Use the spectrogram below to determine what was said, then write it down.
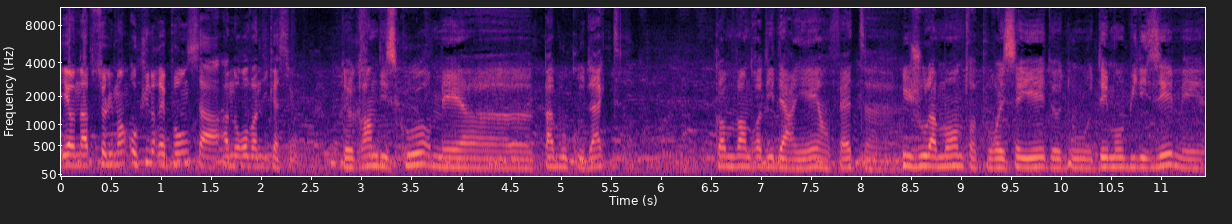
et on n'a absolument aucune réponse à, à, nos revendications. De grands discours, mais euh, pas beaucoup d'actes. Comme vendredi dernier, en fait, il joue la montre pour essayer de nous démobiliser, mais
